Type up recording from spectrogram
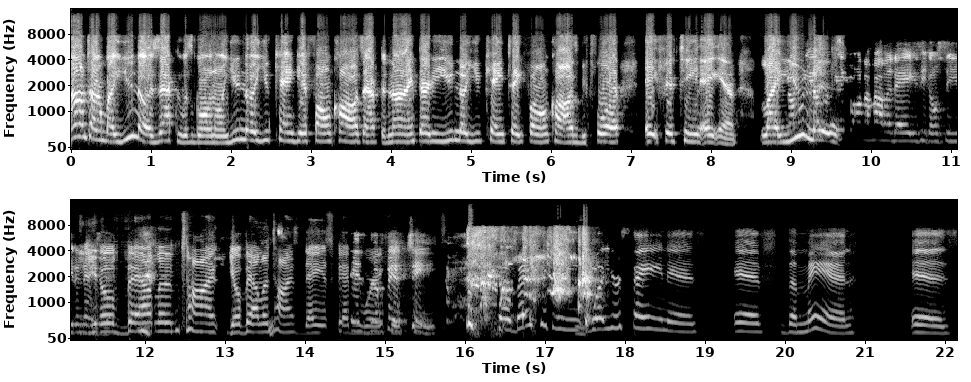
I'm talking about you know exactly what's going on. You know you can't get phone calls after 9:30. You know you can't take phone calls before 8:15 a.m. Like you Don't know on the holidays. He gonna see you the next Your. Valentine, your Valentine's Day is February It's the 15th. 15th. So basically, what you're saying is if the man is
